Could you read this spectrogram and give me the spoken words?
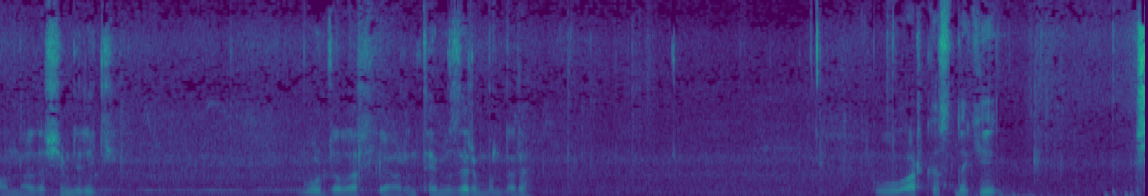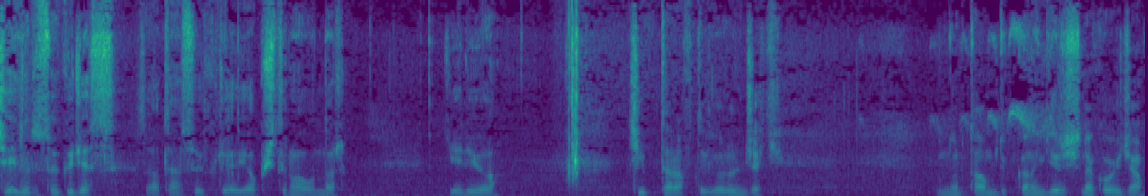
Onlar da şimdilik buradalar. Yarın temizlerim bunları. Bu arkasındaki şeyleri sökeceğiz. Zaten sökülüyor. Yapıştırma bunlar. Geliyor. Çift tarafta görünecek. Bunları tam dükkanın girişine koyacağım.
